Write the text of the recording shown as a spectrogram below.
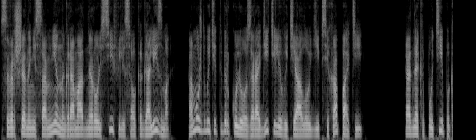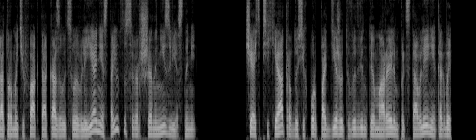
Совершенно несомненно громадная роль сифилиса, алкоголизма, а может быть и туберкулеза родителей в этиологии психопатии. Однако пути, по которым эти факты оказывают свое влияние, остаются совершенно неизвестными. Часть психиатров до сих пор поддерживает выдвинутое Морелем представление как бы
